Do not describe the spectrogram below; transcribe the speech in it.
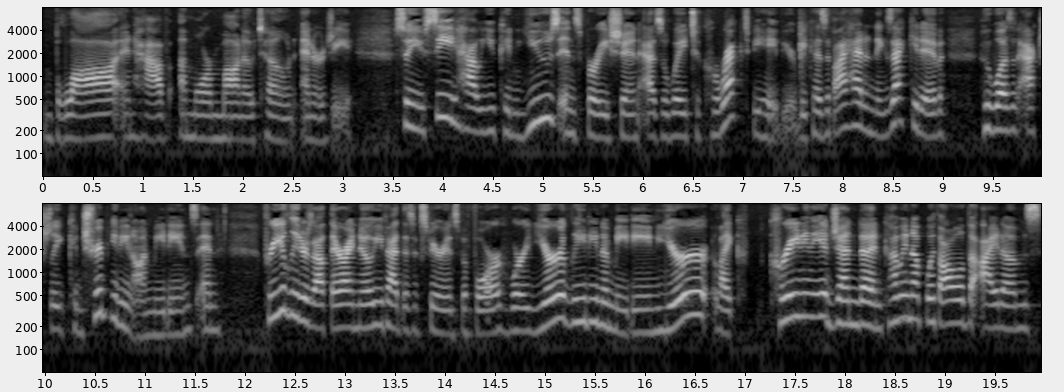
blah and have a more monotone energy. So you see how you can use inspiration as a way to correct behavior because if I had an executive who wasn't actually contributing on meetings and for you leaders out there, I know you've had this experience before where you're leading a meeting, you're like creating the agenda and coming up with all of the items.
